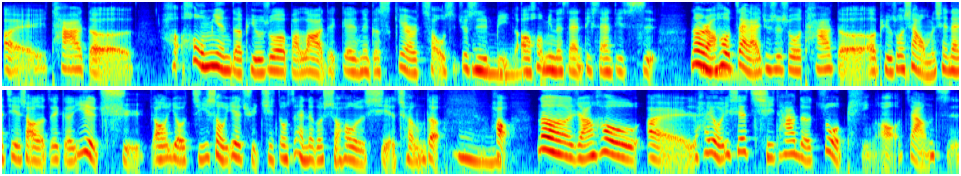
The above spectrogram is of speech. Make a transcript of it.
呃他的后后面的，比如说 Ballade 跟那个 Scherzos 就是比呃后面的三第三第四，那然后再来就是说他的呃比如说像我们现在介绍的这个夜曲，然后有几首夜曲其实都是在那个时候写成的，嗯，好。那然后，呃，还有一些其他的作品哦，这样子。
